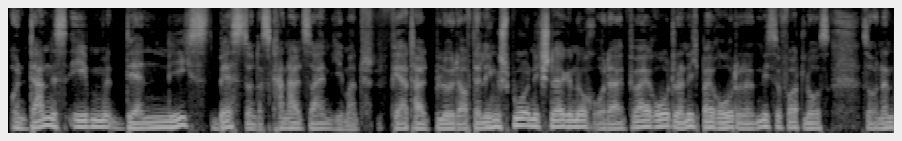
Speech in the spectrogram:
Und dann ist eben der nächstbeste, und das kann halt sein, jemand fährt halt blöd auf der linken Spur, nicht schnell genug oder bei Rot oder nicht bei Rot oder nicht sofort los. So, und dann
